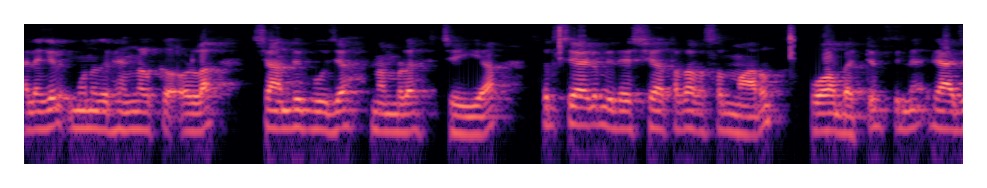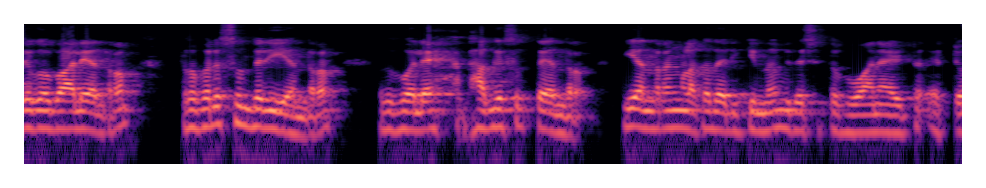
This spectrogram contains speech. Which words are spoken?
അല്ലെങ്കിൽ മൂന്ന് ഗ്രഹങ്ങൾക്ക് ഉള്ള ശാന്തി പൂജ നമ്മൾ ചെയ്യുക. തീർച്ചയായിട്ടും വിദേശയാത്ര തടസ്സം മാറും പോകാൻ പറ്റും. പിന്നെ രാജഗോപാല യന്ത്രം ത്രിപുരസുന്ദരി യന്ത്രം അതുപോലെ ഭാഗ്യസുക്ത യന്ത്രം. ഈ യന്ത്രങ്ങളൊക്കെ ധരിക്കുന്നത് വിദേശത്ത് പോകാനായിട്ട് ഏറ്റവും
